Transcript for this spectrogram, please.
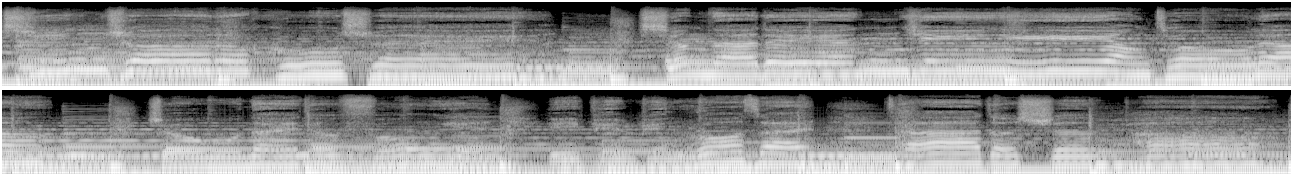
清澈的湖水像他的眼睛一样透亮，这无奈的枫叶一片片落在他的身旁。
